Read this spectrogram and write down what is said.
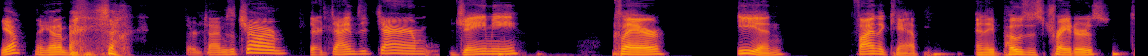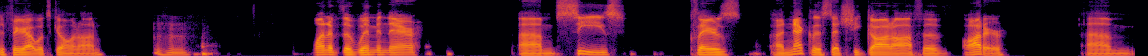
Yeah, they got him back. So third time's a charm. third time's a charm. Jamie, Claire, Ian find the camp and they pose as traitors to figure out what's going on. hmm One of the women there um, sees Claire's uh, necklace that she got off of Otter. Um,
